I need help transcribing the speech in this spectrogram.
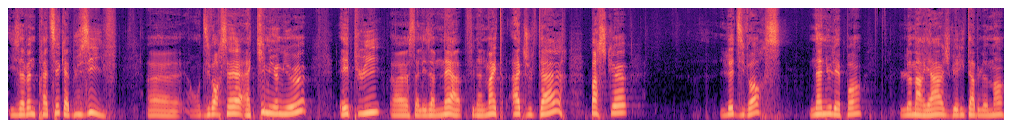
ils avaient une pratique abusive. Euh, on divorçait à qui mieux mieux, et puis euh, ça les amenait à finalement être adultères parce que le divorce n'annulait pas le mariage véritablement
